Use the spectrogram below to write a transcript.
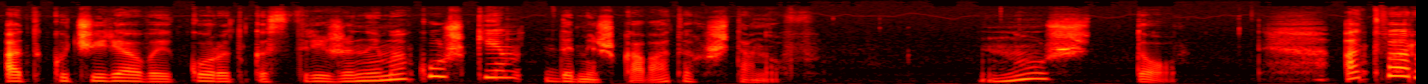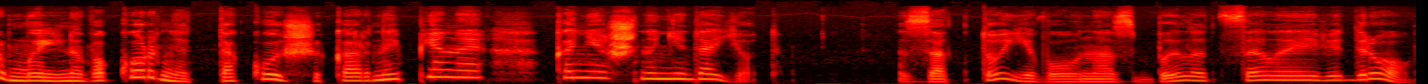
от кучерявой коротко стриженной макушки до мешковатых штанов. Ну что, Отвар мыльного корня такой шикарной пены, конечно, не дает. Зато его у нас было целое ведро,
